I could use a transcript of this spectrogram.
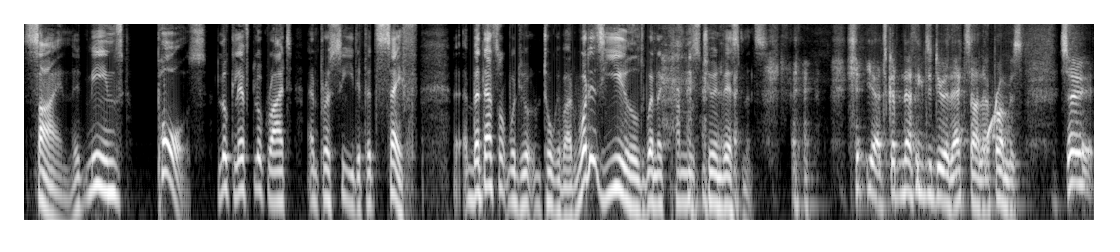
sign. It means pause, look left, look right, and proceed if it's safe. Uh, but that's not what you're talking about. What is yield when it comes to investments? yeah, it's got nothing to do with that, Son, I promise. So,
